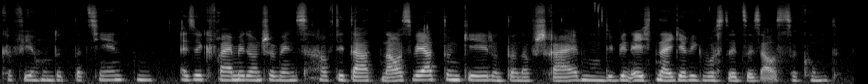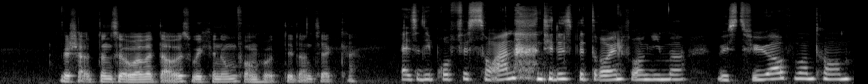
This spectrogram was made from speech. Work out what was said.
ca. 400 Patienten. Also ich freue mich dann schon, wenn es auf die Datenauswertung geht und dann auf Schreiben und ich bin echt neugierig, was da jetzt alles rauskommt. Wie schaut dann so eine Arbeit aus? Welchen Umfang hat die dann circa? Also die Professoren, die das betreuen, fragen immer, willst du viel Aufwand haben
